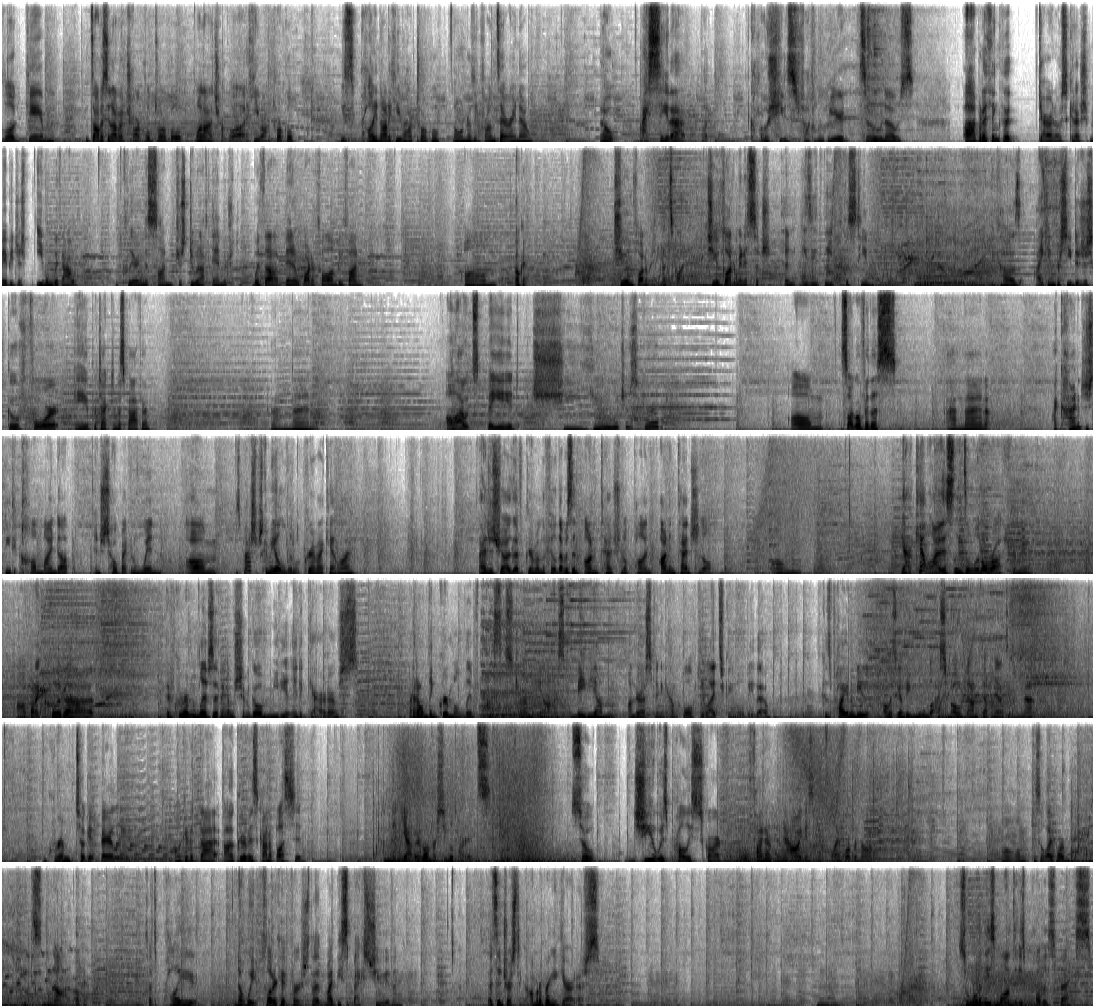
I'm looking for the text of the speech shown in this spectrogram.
the game. It's obviously not a Charcoal Torkoal. Well, not a Charcoal, uh, Heat-Rock Torkoal. It's probably not a Heat-Rock Torkoal. No one really runs that right now. No, I say that, but Close Sheet is fucking weird, so who knows? Uh, but I think that Gyarados could actually maybe just, even without clearing the sun, just do enough damage with a Banded Waterfall and be fine. Um, okay. Chiyu and Flutter Mane, that's fine. Chiyu Flutter Mane is such an easy lead for this team. Because I can proceed to just go for a Protect on Espathra. And then I'll outspeed Chiyu, which is good. Um, so I'll go for this. And then I kind of just need to calm mind up and just hope I can win. Um, this matchup's gonna be a little grim, I can't lie. I just realized I have Grim on the field. That was an unintentional pun. Unintentional. Um, yeah, I can't lie. This lead's a little rough for me. Uh, but I could, uh, if Grim lives, I think I'm just gonna go immediately to Gyarados. But I don't think Grim will live past this turn, to be honest. Maybe I'm underestimating how bulky Light Screen will be, though. Because it's probably gonna be, oh, it's gonna be Moonblast. Oh, no, I'm definitely not taking that. Grim took it barely. I'll give it that. Uh, Grim is kind of busted. And then, yeah, they're going for single targets. So, Chiyu is probably Scarf. We'll find out now, I guess, if it's Life Orb or not. Um, is it Life Orb? It's not. Okay. So that's probably... No, wait, Flutter Kit first. That might be Specs Chiyu, even. That's interesting. I'm gonna bring a Gyarados. Hmm. So one of these Mons is probably Specs.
